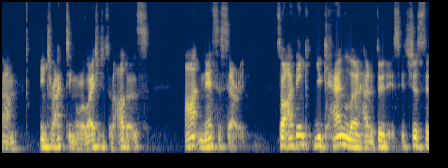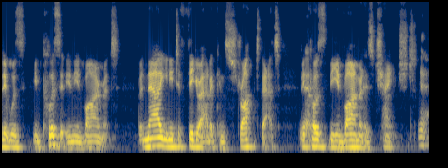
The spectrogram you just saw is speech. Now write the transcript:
um, interacting or relationships with others, aren't necessary. So I think you can learn how to do this. It's just that it was implicit in the environment, but now you need to figure out how to construct that Yeah. because the environment has changed. Yeah.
